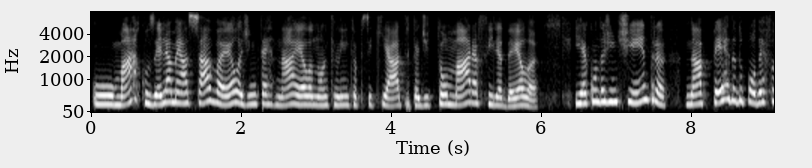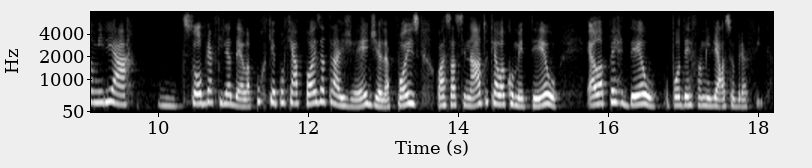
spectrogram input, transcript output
o Marcos ele ameaçava ela de internar ela numa clínica psiquiátrica, de tomar a filha dela, e é quando a gente entra na perda do poder familiar sobre a filha dela. Por quê? Porque após a tragédia, após o assassinato que ela cometeu, ela perdeu o poder familiar sobre a filha.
